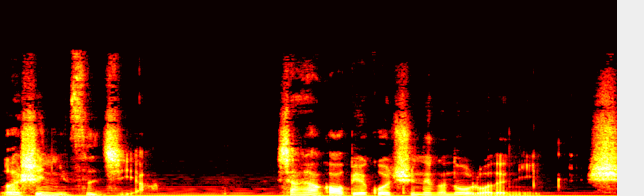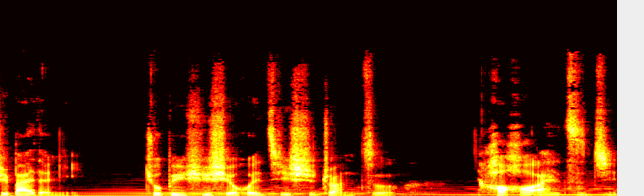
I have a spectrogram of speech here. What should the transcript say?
而是你自己啊！想要告别过去那个懦弱的你、失败的你，就必须学会及时转折，好好爱自己，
